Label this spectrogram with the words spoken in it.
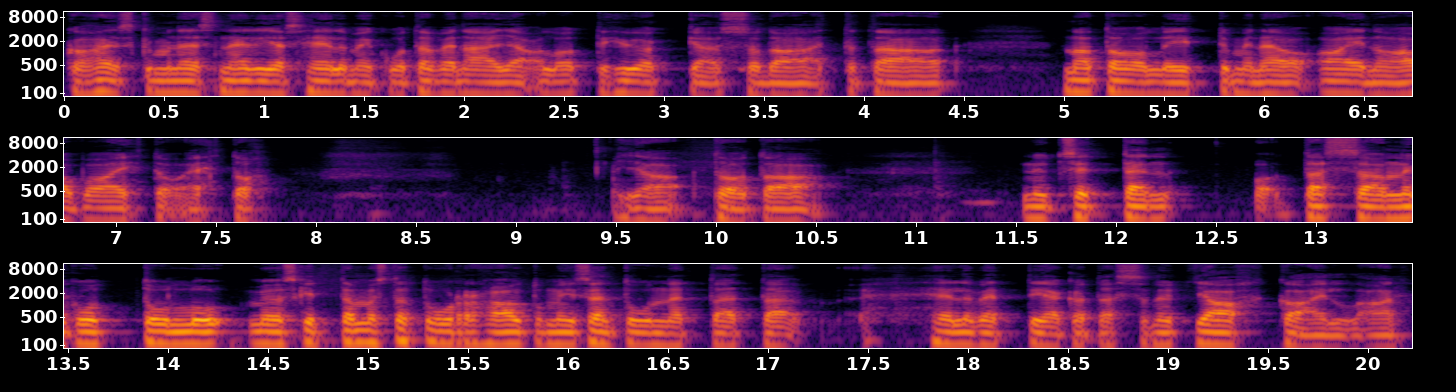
24. helmikuuta Venäjä aloitti hyökkäyssodaa, että tämä NATOon liittyminen on ainoa vaihtoehto. Ja tota, nyt sitten tässä on niinku tullut myöskin tämmöistä turhautumisen tunnetta, että helvettiäkö tässä nyt jahkaillaan.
